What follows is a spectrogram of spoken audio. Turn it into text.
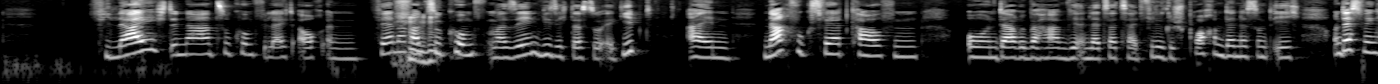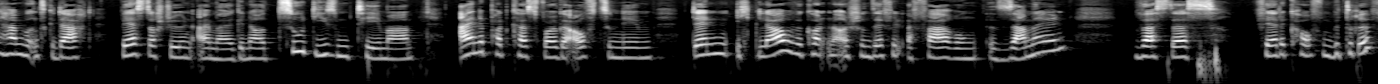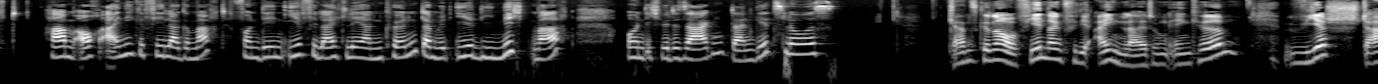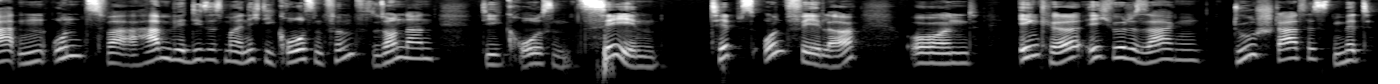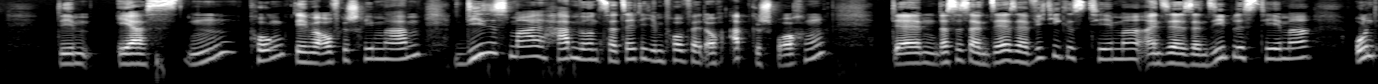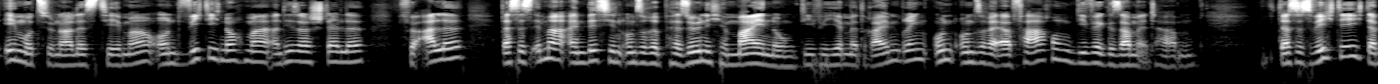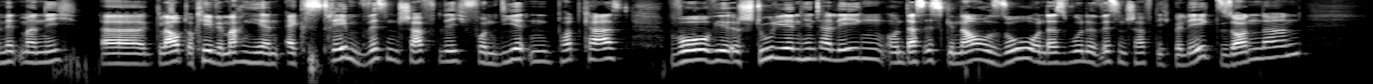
vielleicht in naher Zukunft, vielleicht auch in fernerer Zukunft mal sehen, wie sich das so ergibt ein Nachwuchspferd kaufen. Und darüber haben wir in letzter Zeit viel gesprochen, Dennis und ich. Und deswegen haben wir uns gedacht, wäre es doch schön, einmal genau zu diesem Thema eine Podcast-Folge aufzunehmen. Denn ich glaube, wir konnten auch schon sehr viel Erfahrung sammeln, was das Pferdekaufen betrifft. Haben auch einige Fehler gemacht, von denen ihr vielleicht lernen könnt, damit ihr die nicht macht. Und ich würde sagen, dann geht's los. Ganz genau. Vielen Dank für die Einleitung, Inke. Wir starten und zwar haben wir dieses Mal nicht die großen fünf, sondern die großen zehn Tipps und Fehler. Und Inke, ich würde sagen, du startest mit dem ersten Punkt, den wir aufgeschrieben haben. Dieses Mal haben wir uns tatsächlich im Vorfeld auch abgesprochen denn das ist ein sehr, sehr wichtiges Thema, ein sehr sensibles Thema und emotionales Thema. Und wichtig nochmal an dieser Stelle für alle, das ist immer ein bisschen unsere persönliche Meinung, die wir hier mit reinbringen und unsere Erfahrung, die wir gesammelt haben. Das ist wichtig, damit man nicht äh, glaubt, okay, wir machen hier einen extrem wissenschaftlich fundierten Podcast wo wir Studien hinterlegen und das ist genau so und das wurde wissenschaftlich belegt, sondern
